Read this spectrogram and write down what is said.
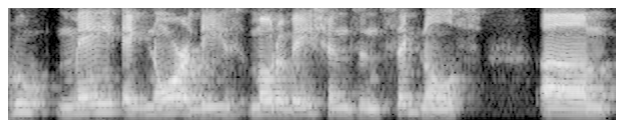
who may ignore these motivations and signals, um,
